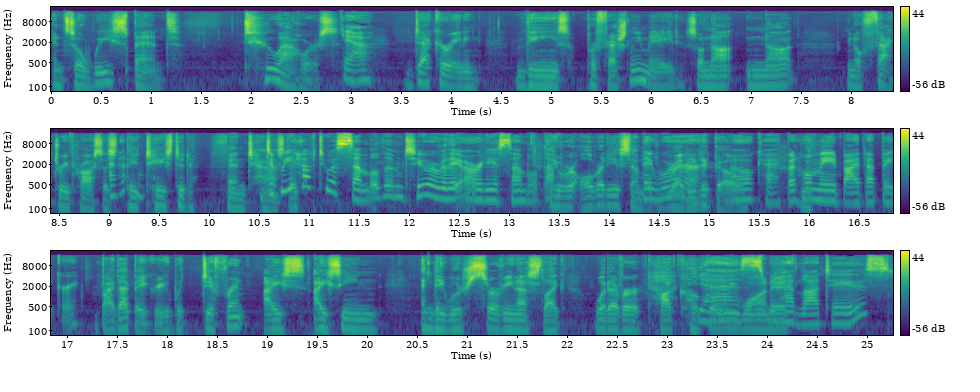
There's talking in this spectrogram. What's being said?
And so we spent two hours Yeah. decorating these professionally made, so not not you know factory processed. They tasted fantastic. Did we have to assemble them too, or were they already assembled? That They were already assembled, They were ready to go. Okay, but homemade by that bakery. by that bakery with different ice icing, and they were serving us like whatever hot cocoa yes, we wanted. we had lattes,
